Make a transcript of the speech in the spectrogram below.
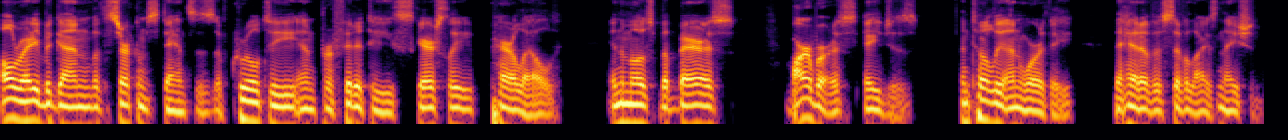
already begun with circumstances of cruelty and perfidy scarcely paralleled in the most barbarous, barbarous ages and totally unworthy the head of a civilized nation.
